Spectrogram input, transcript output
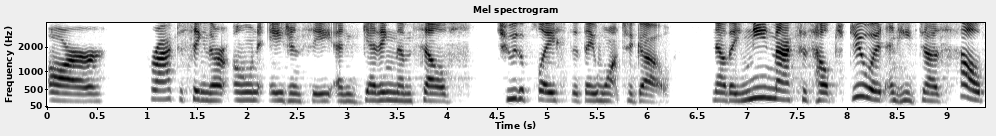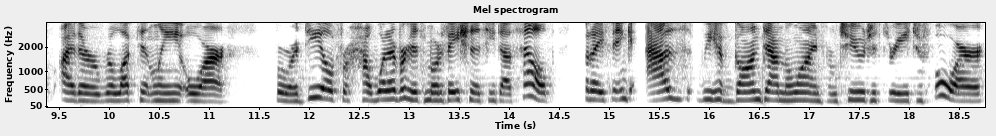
are practicing their own agency and getting themselves to the place that they want to go. Now, they need Max's help to do it, and he does help either reluctantly or for a deal, for how whatever his motivation is, he does help. But I think as we have gone down the line from two to three to four,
